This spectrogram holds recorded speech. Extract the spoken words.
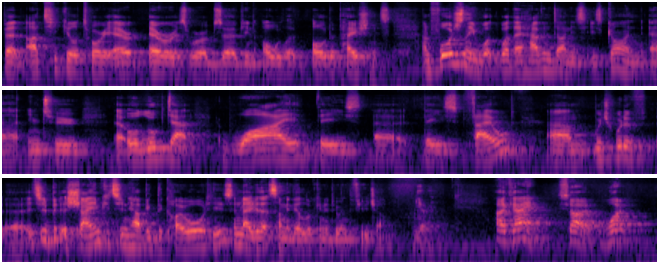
but articulatory er- errors were observed in older, older patients. Unfortunately, what, what they haven't done is, is gone uh, into uh, or looked at why these, uh, these failed. Um, which would have, uh, it's a bit of a shame considering how big the cohort is, and maybe that's something they're looking to do in the future. Yeah. Okay, so what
